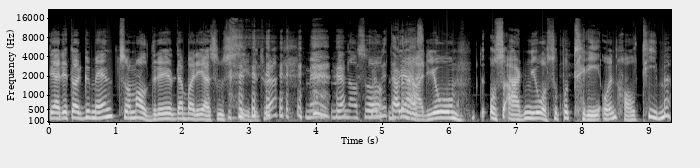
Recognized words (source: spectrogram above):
Det er et argument som aldri Det er bare jeg som sier det, tror jeg. Men, men altså, det er jo Og så er den jo også på tre og en halv time.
